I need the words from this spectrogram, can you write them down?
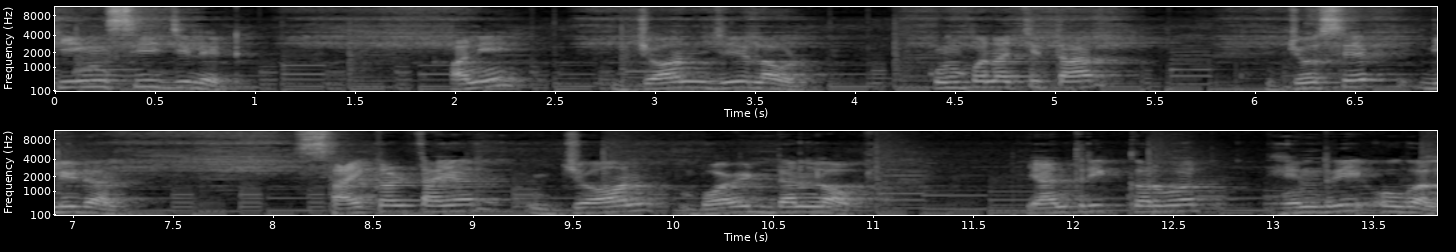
King C Gillette आणि जॉन जे लाऊड कुंपणाची तार Joseph Glidden cycle tyre John Boyd Dunlop यांत्रिक करवत Henry Ogle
